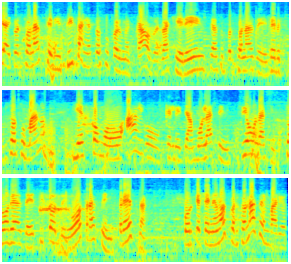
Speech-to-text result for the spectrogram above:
y hay personas que visitan estos supermercados, ¿verdad? Gerencias o personas de, recursos humanos y es como algo que les llamó la atención, las historias de éxito de otras empresas, porque tenemos personas en varios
